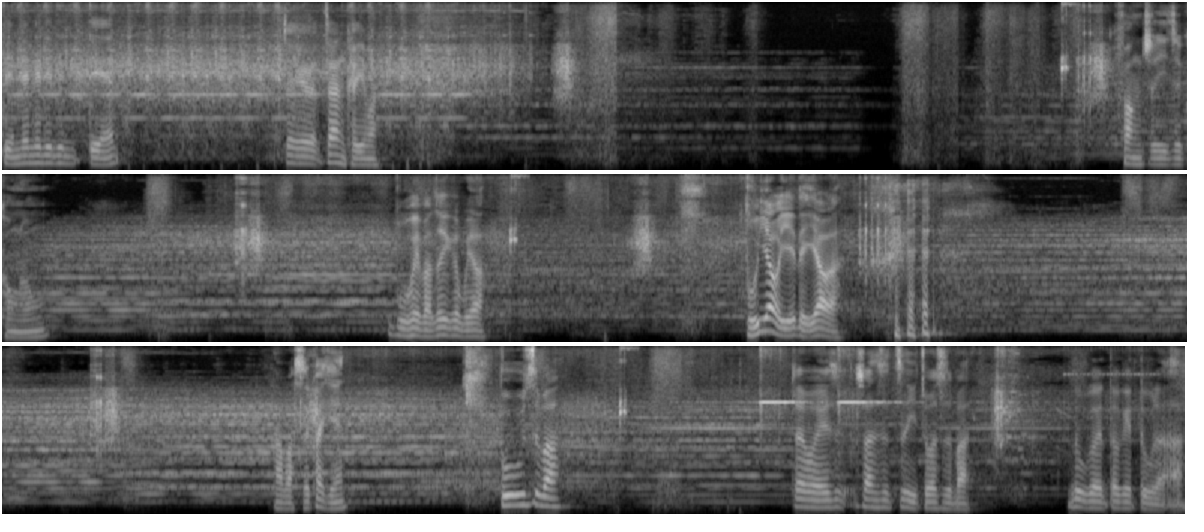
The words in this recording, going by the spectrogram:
点点点点点点，这个这样可以吗？放置一只恐龙，不会吧？这个不要，不要也得要啊！好吧，十块钱，不是吧？这回是算是自己作死吧，路哥都给堵了啊！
